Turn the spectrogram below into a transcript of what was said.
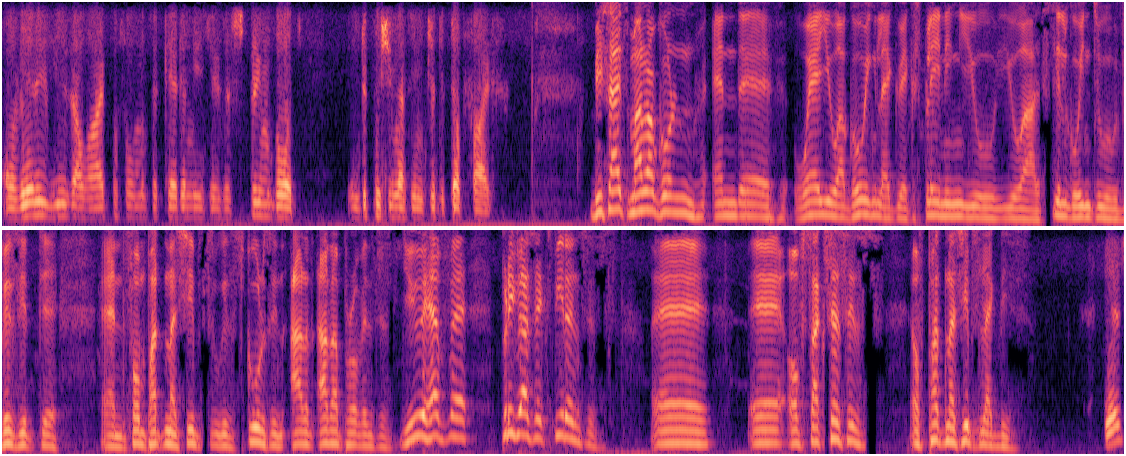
and really use our high performance academies as a springboard into pushing us into the top five. besides Maragon and uh, where you are going, like you're explaining, you you are still going to visit uh, and form partnerships with schools in other, other provinces. Do you have uh, previous experiences uh, of successes of partnerships like this? Yes,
